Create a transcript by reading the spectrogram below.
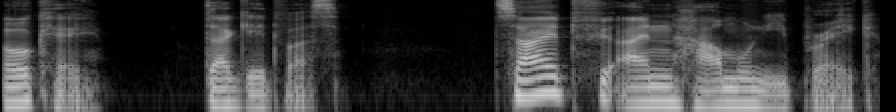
Okay, da geht was. Zeit für einen Harmoniebreak.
